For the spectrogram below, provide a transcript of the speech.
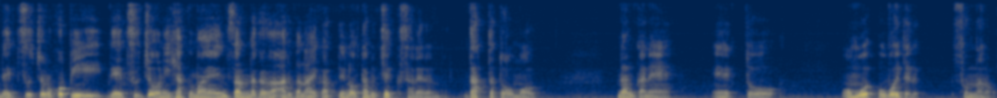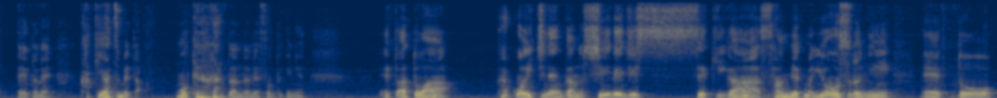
で、通帳のコピーで通帳に100万円残高があるかないかっていうのを多分チェックされるんだったと思う。なんかね、えーっと、覚えてる？そんなの。えーっとね、かき集めた。持ってなかったんだね、その時ね。えっと、あとは、過去1年間の仕入れ実績が300万、要するに、えっと、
